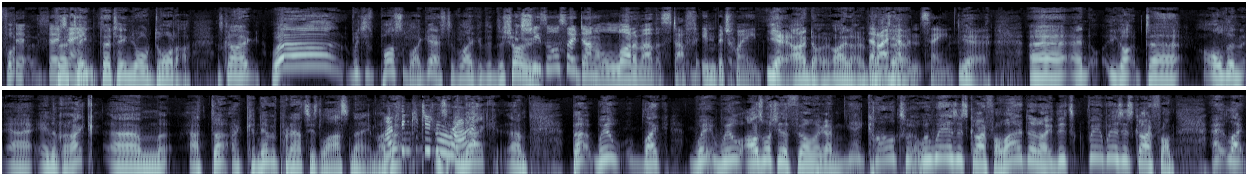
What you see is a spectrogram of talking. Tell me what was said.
13, 13. 13 year old daughter. It's kind of like well, which is possible, I guess. If like the, show. She's also done a lot of other stuff in between yeah, I know, I know. that but, I uh, haven't seen. Yeah, uh, and you got uh, Alden uh, Ehrenreich. Um, I, don't, I can never pronounce his last name. I don't- think he did all right. Um, but Will, like, Will, Will, I was watching the film and going, yeah, it kind of looks. Well, where's this guy from? I don't know. This, where, where's this guy from? Uh, like,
